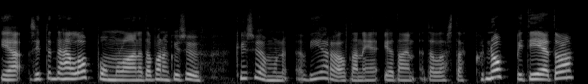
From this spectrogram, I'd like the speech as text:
Ja sitten tähän loppuun mulla on aina tapana kysyä, kysyä mun vieraaltani jotain tällaista knoppitietoa.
